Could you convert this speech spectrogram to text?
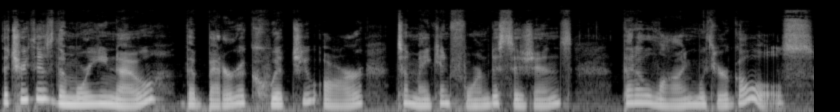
The truth is, the more you know, the better equipped you are to make informed decisions that align with your goals.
